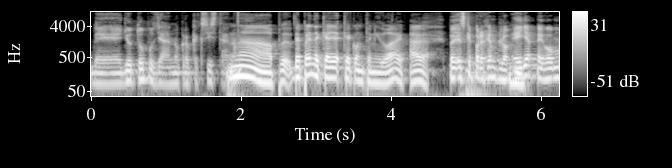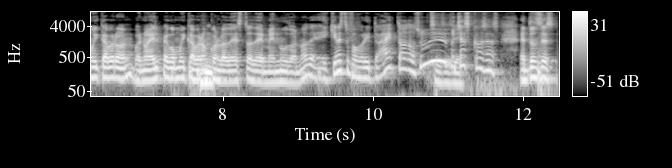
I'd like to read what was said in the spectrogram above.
de YouTube, pues ya no creo que exista, ¿no? No, pues, depende qué, haya- qué contenido ha- haga. Pues es que, por ejemplo, ella pegó muy cabrón. Bueno, él pegó muy cabrón con lo de esto de menudo, ¿no? De ¿y quién es tu favorito? Ay, todos, uy, Sí, sí, muchas cosas. Entonces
